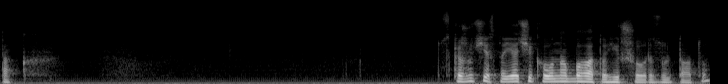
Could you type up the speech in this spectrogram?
так. Скажу чесно, я очікував набагато гіршого результату.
